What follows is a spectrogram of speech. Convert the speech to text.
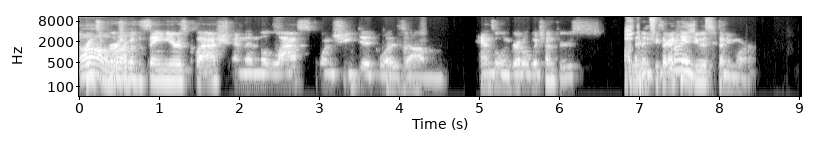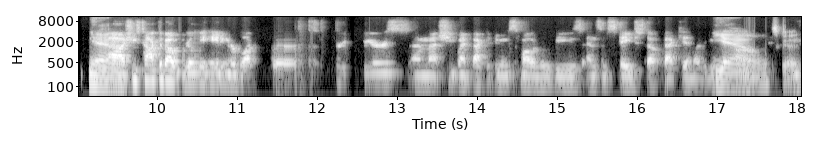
Oh, of Persia wow. was the same year as Clash, and then the last one she did was um Hansel and Gretel Witch Hunters. Oh, And then she's like, I can't do this anymore. Yeah. Uh, she's talked about really hating her blockbuster years, and that she went back to doing smaller movies and some stage stuff back in. Like, Yeah. Oh, that's good.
